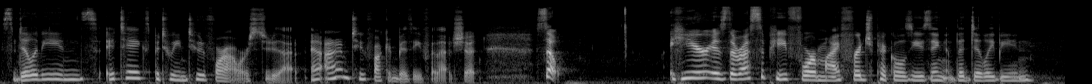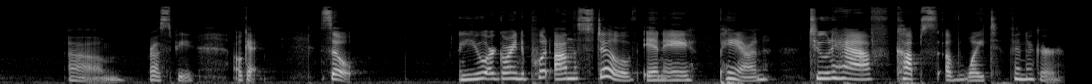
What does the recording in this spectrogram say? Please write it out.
some dilly beans, it takes between two to four hours to do that. And I am too fucking busy for that shit. So, here is the recipe for my fridge pickles using the dilly bean um, recipe. Okay, so you are going to put on the stove in a pan two and a half cups of white vinegar,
